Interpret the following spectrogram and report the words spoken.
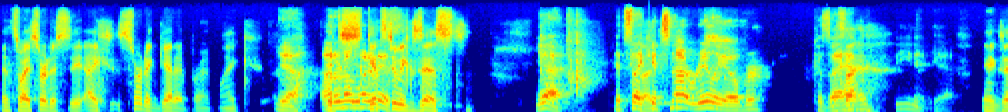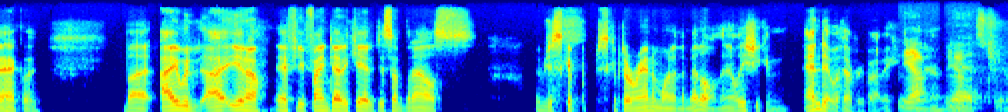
And so I sort of see, I sort of get it, Brent. Like Yeah. I don't know what it gets to exist. yeah. It's like But- it's not really over because I It's not- haven't seen it yet. Exactly. But I would, I you know, if you find dedicated to something else, maybe just skip skip to a random one in the middle, and then at least you can end it with everybody. you Yeah, know? yeah. it's true.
